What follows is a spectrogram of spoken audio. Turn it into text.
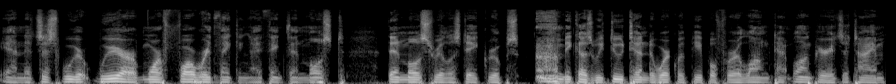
and it's just we're we are more forward thinking, I think, than most than most real estate groups because we do tend to work with people for a long time, long periods of time,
